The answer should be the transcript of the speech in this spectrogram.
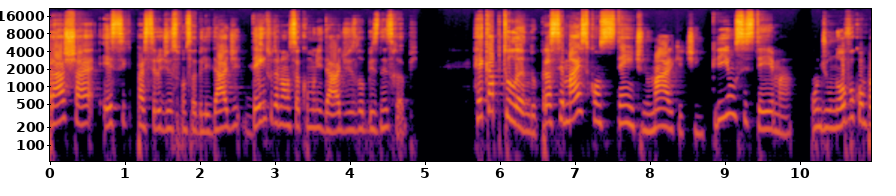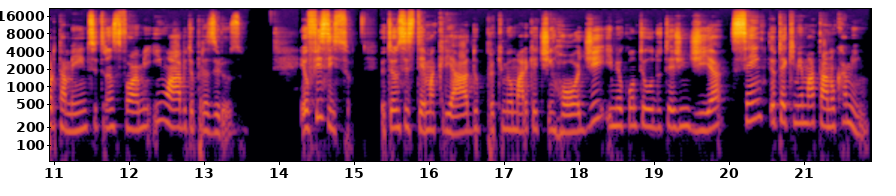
para achar esse parceiro de responsabilidade dentro da nossa comunidade Slow Business Hub. Recapitulando, para ser mais consistente no marketing, crie um sistema onde um novo comportamento se transforme em um hábito prazeroso. Eu fiz isso. Eu tenho um sistema criado para que meu marketing rode e meu conteúdo esteja em dia sem eu ter que me matar no caminho.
